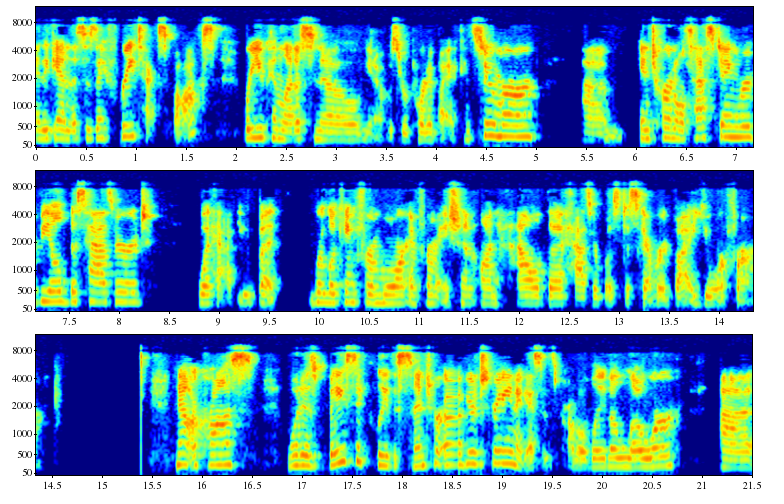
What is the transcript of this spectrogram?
And again, this is a free text box where you can let us know, you know, it was reported by a consumer, um, internal testing revealed this hazard, what have you. But we're looking for more information on how the hazard was discovered by your firm. Now across what is basically the center of your screen, I guess it's probably the lower uh,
